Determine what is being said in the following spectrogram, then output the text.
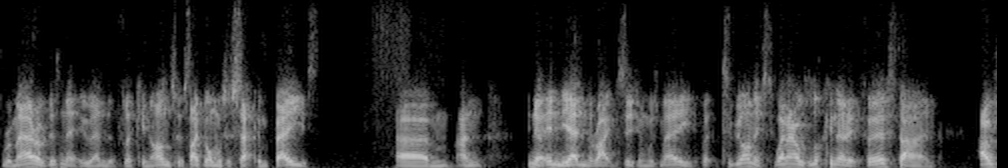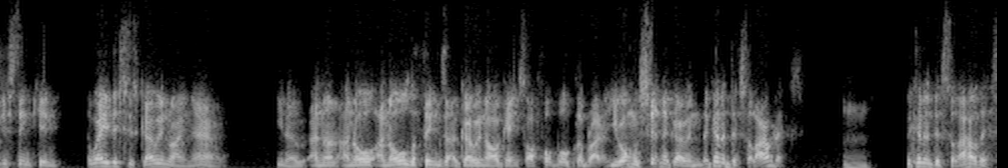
Romero, doesn't it? Who ends up flicking on. So it's like almost a second phase. Um, and you know, in the end, the right decision was made. But to be honest, when I was looking at it first time, I was just thinking the way this is going right now, you know, and and all and all the things that are going on against our football club right now, you're almost sitting there going, they're going to disallow this. Mm. They're going to disallow this.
